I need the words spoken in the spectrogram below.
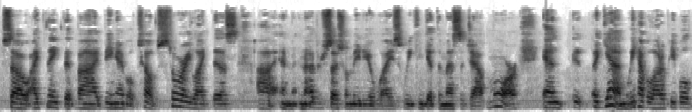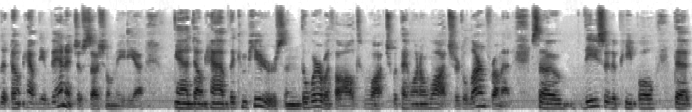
So I think that by being able to tell the story like this uh, and, and, other social media ways, we can get the message out more. And it, again, we have a lot of people that don't have the advantage of social media and don't have the computers and the wherewithal to watch what they want to watch or to learn from it. So these are the people that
